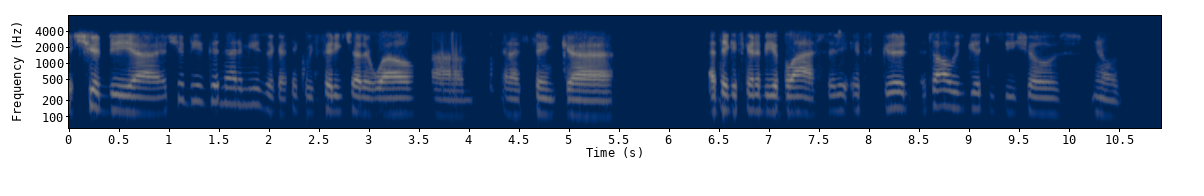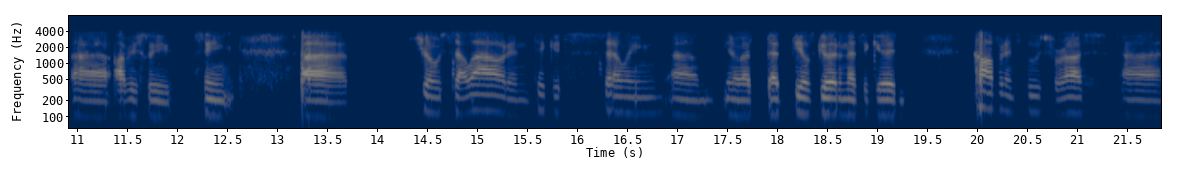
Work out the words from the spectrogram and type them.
it should be uh, it should be a good night of music. I think we fit each other well, um, and I think uh, I think it's going to be a blast. It, it's good. It's always good to see shows. You know, uh, obviously seeing uh, shows sell out and tickets selling. Um, you know that that feels good, and that's a good confidence boost for us. Uh,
